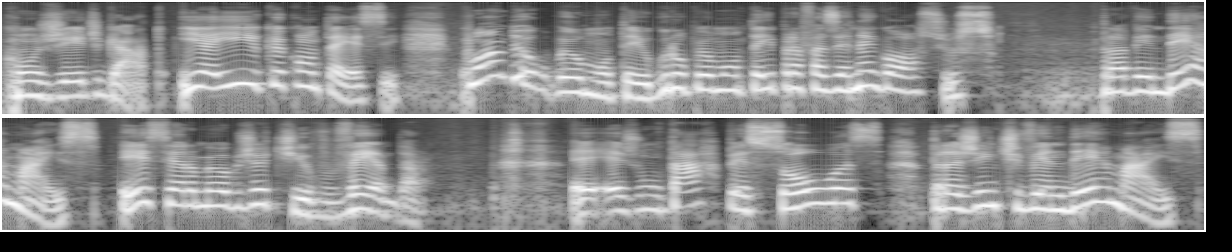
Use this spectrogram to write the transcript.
com G de gato. E aí, o que acontece? Quando eu, eu montei o grupo, eu montei para fazer negócios, para vender mais. Esse era o meu objetivo, venda. É, é juntar pessoas para a gente vender mais.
